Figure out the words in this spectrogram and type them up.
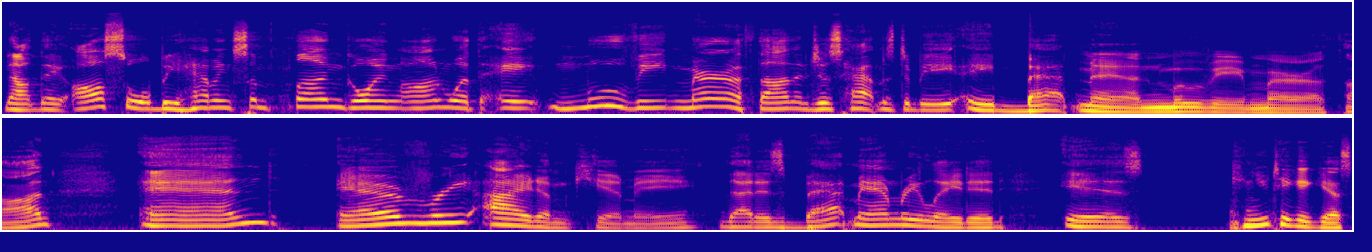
Now they also will be having some fun going on with a movie marathon. It just happens to be a Batman movie marathon, and every item, Kimmy, that is Batman related is. Can you take a guess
